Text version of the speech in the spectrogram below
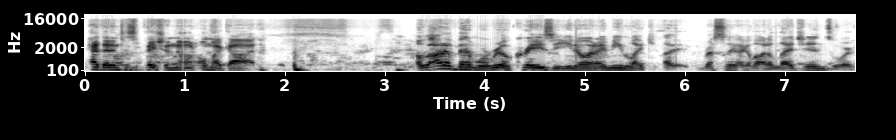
had that anticipation, knowing, oh my God, A lot of them were real crazy, you know what I mean? Like uh, wrestling like a lot of legends or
